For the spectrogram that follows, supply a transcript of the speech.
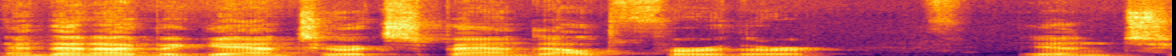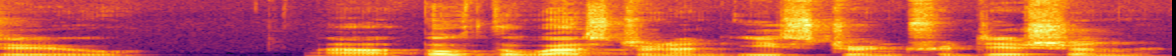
And then I began to expand out further into uh, both the Western and Eastern tradition.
